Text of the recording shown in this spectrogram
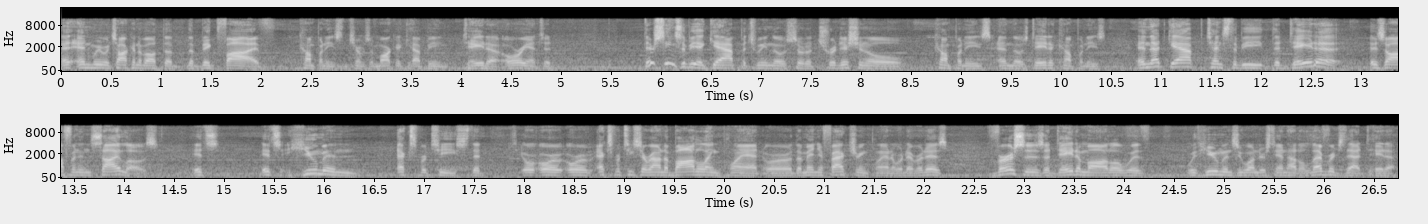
and, and we were talking about the, the big five companies in terms of market cap being data oriented. There seems to be a gap between those sort of traditional companies and those data companies, and that gap tends to be, the data is often in silos. It's, it's human expertise that, or, or, or expertise around a bottling plant or the manufacturing plant or whatever it is, versus a data model with, with humans who understand how to leverage that data.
